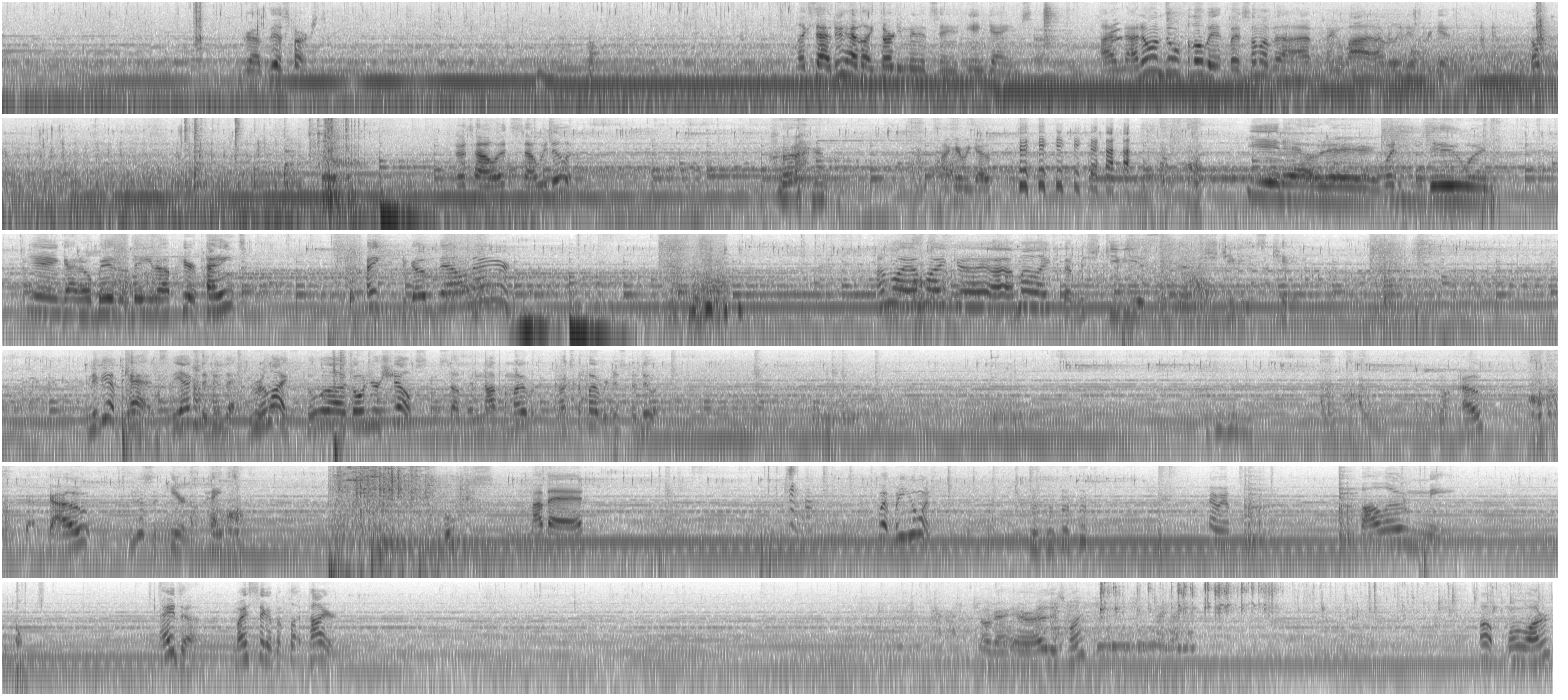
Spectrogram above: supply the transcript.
grab this first. Like I said, I do have like 30 minutes in, in game, so. I, I know I'm doing for a little bit, but some of it, I, I ain't gonna lie, I really did forget. Oh. That's how it's, how we do it. Here we go. Get out there. What are you doing? You ain't got no business being up here. Paint? Paint that goes down there. I'm like, I'm like, uh, I'm like the mischievous, the mischievous kid. And if you have cats, they actually do that in real life. They'll uh, go on your shelves and stuff and knock them over, knock stuff over just to do it. Go. Go. Go. Listen here, paint. Oops. My bad. What, where are you going? there we go. Follow me. Oh. Hey, a bicycle with a flat tire. Okay, arrow this way. Oh, more water.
